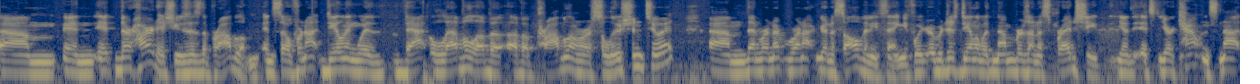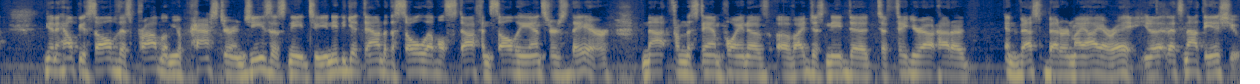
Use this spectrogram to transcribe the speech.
um, and it, their heart issues is the problem. And so if we're not dealing with that level of a, of a problem or a solution to it, um, then we're not, we're not going to solve anything. If we're, we're, just dealing with numbers on a spreadsheet, you know, it's your accountant's not going to help you solve this problem. Your pastor and Jesus need to. You need to get down to the soul level stuff and solve the answers there, not from the standpoint of, of I just need to, to figure out how to invest better in my IRA. You know, that, that's not the issue.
